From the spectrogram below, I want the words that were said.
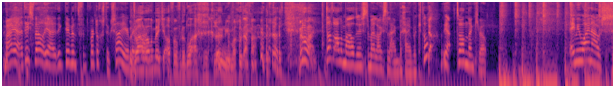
Maar ja, het is wel, ja, ik denk dat het, het wordt toch een stuk saaier. We ik dwalen wel een beetje af over het lage gekreun nu, maar goed, af. Willemijn. Dat allemaal dus bij Langs de Lijn, begrijp ik, toch? Ja. Ja, Twan, dankjewel. Amy Winehouse,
